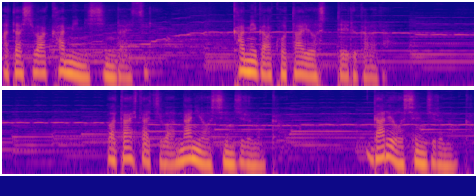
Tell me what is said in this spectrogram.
私は神に信頼する。神が答えを知っているからだ。私たちは何を信じるのか。誰を信じるのか。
